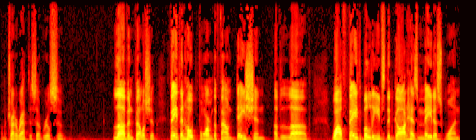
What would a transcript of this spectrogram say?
I'm going to try to wrap this up real soon. Love and fellowship. Faith and hope form the foundation of love. While faith believes that God has made us one,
